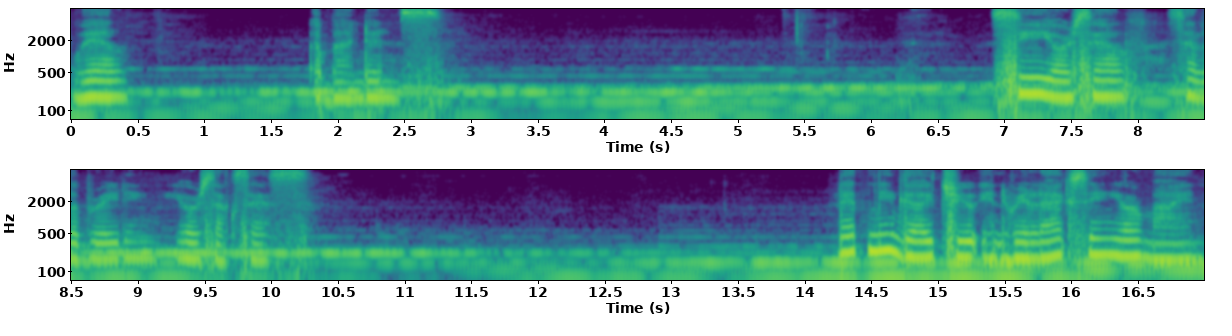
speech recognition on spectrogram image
wealth, abundance. See yourself celebrating your success. Let me guide you in relaxing your mind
